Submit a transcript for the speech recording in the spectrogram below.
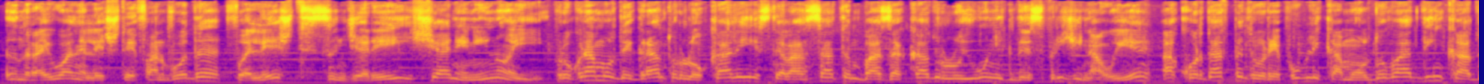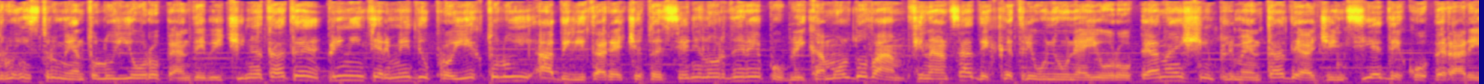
în raioanele Ștefan Vodă, Fălești, Sângerei și Anenii Noi. Programul de granturi locale este lansat în baza cadrului unic de sprijin a UE, acordat pentru Republica Moldova din cadrul instrumentului european de vecinătate prin intermediul proiectului Abilitarea cetățenilor din Republica Moldova, finanțat de către Uniunea Europeană și implementat de Agenția de Cooperare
